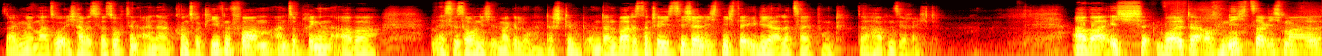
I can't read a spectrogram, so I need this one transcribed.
sagen wir mal so, ich habe es versucht, in einer konstruktiven Form anzubringen, aber es ist auch nicht immer gelungen, das stimmt. Und dann war das natürlich sicherlich nicht der ideale Zeitpunkt. Da haben Sie recht. Aber ich wollte auch nicht, sage ich mal,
